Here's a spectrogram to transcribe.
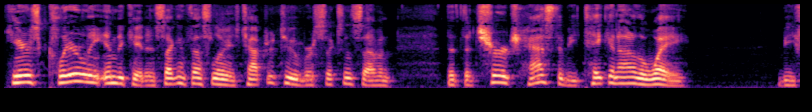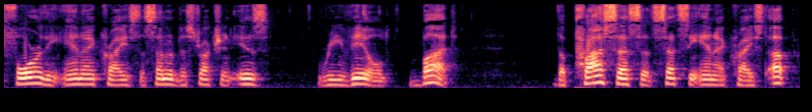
Here's clearly indicated in 2 Thessalonians chapter 2 verse 6 and 7 that the church has to be taken out of the way before the antichrist, the son of destruction is revealed. But the process that sets the antichrist up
